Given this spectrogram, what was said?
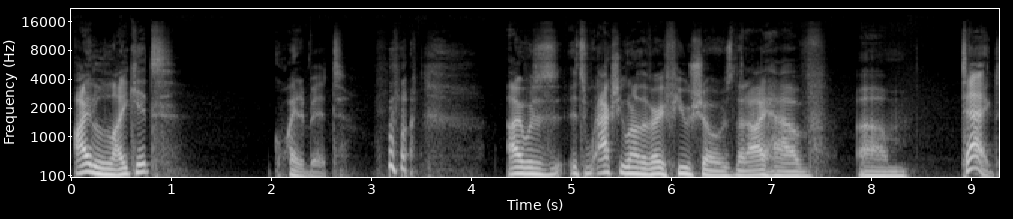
I like it quite a bit. I was. It's actually one of the very few shows that I have um, tagged.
